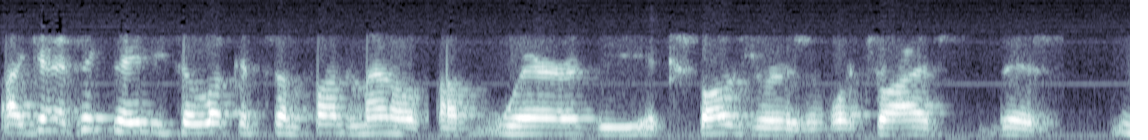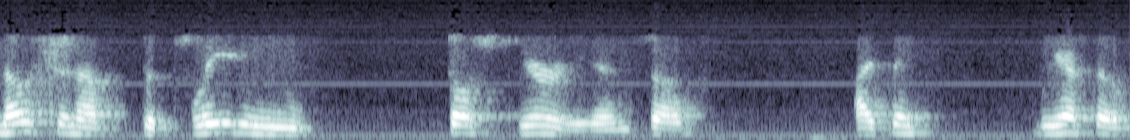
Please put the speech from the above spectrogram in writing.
I think they need to look at some fundamentals of where the exposure is and what drives this notion of depleting Social Security. And so I think we have to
